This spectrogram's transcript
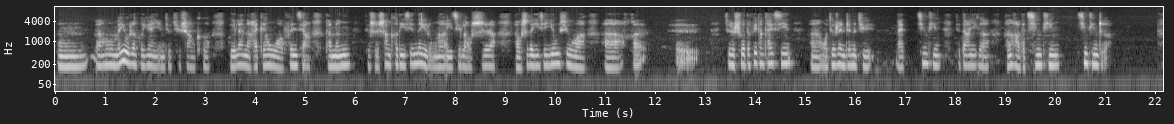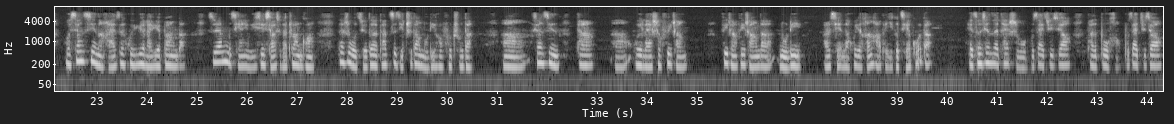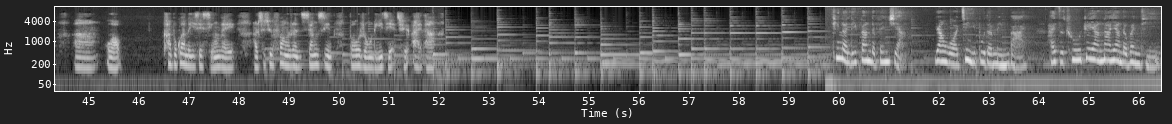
嗯，然后没有任何怨言就去上课，回来呢还跟我分享他们就是上课的一些内容啊，以及老师啊老师的一些优秀啊啊很呃，就是说的非常开心，嗯，我就认真的去来倾听，就当一个很好的倾听倾听者。我相信呢，孩子会越来越棒的。虽然目前有一些小小的状况，但是我觉得他自己知道努力和付出的，嗯，相信他，嗯，未来是非常、非常、非常的努力，而且呢，会有很好的一个结果的。也从现在开始，我不再聚焦他的不好，不再聚焦，嗯，我看不惯的一些行为，而是去放任、相信、包容、理解，去爱他。听了黎芳的分享，让我进一步的明白，孩子出这样那样的问题，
